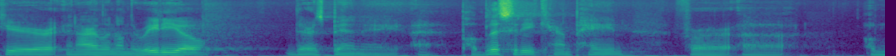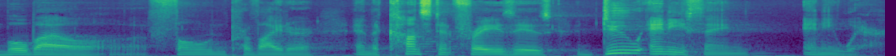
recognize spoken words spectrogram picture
here in Ireland on the radio, there's been a, a publicity campaign for uh, a mobile phone provider, and the constant phrase is do anything anywhere.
